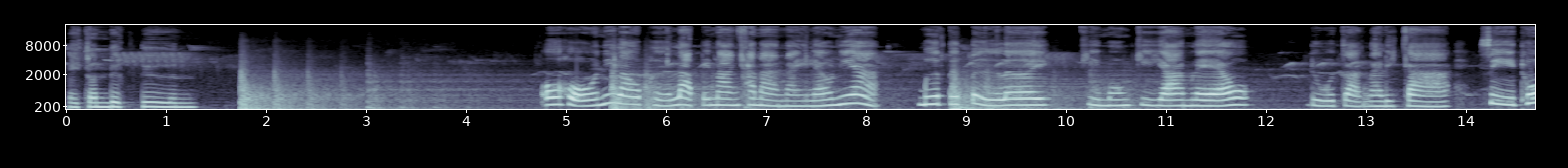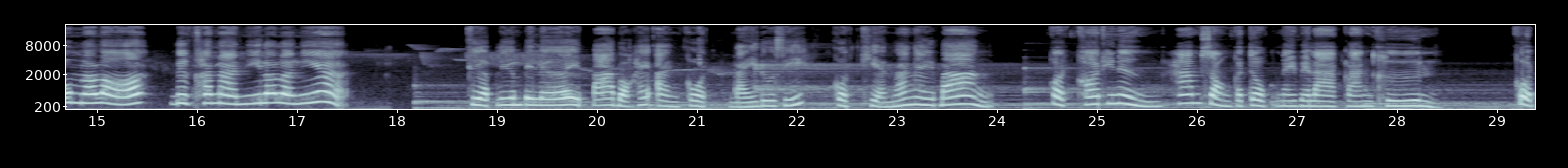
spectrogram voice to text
ไปจนดึกดื่น โอ้โห นี่เราเผลอหลับไปนานขนาดไหนแล้วเนี่ย มืดตื่อๆเลย กี่โมงกี่ยามแล้ว ดูจากนาฬิกา สี่ทุ่มแล้วเหรอ ดึกขนาดนี้แล้วเหรอเนี่ย เกือบลืมไปเลย ป้าบอกให้อ่านกฎไหนดูสิกฎเขียนว่าไงบ้าง กฎข้อที่หนึ่งห้ามส่องกระจกในเวลากลางคืน กฎ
